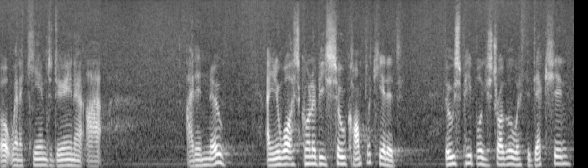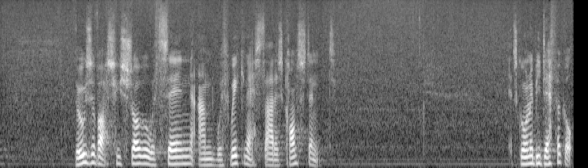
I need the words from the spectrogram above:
But when it came to doing it, I, I didn't know. And you know what? It's going to be so complicated. Those people who struggle with addiction, those of us who struggle with sin and with weakness that is constant, it's going to be difficult.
